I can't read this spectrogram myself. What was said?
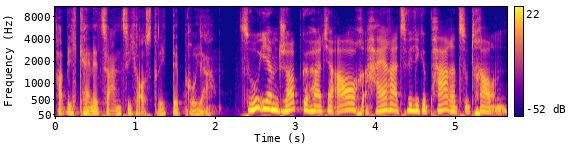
habe ich keine 20 Austritte pro Jahr. Zu ihrem Job gehört ja auch, heiratswillige Paare zu trauen.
